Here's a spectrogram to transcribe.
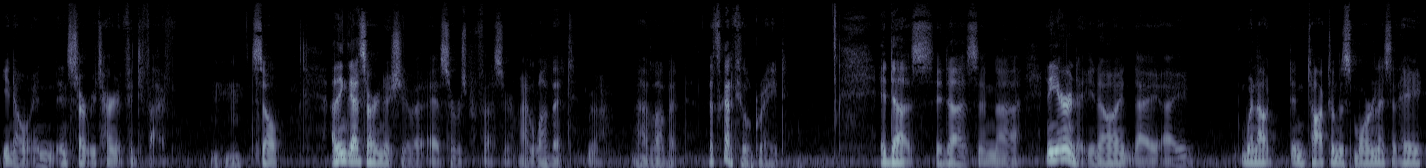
you know, and, and start retiring at 55. Mm-hmm. So, I think that's our initiative at, Service Professor. I love it. Yeah. I love it. That's got to feel great. It does. It does. And uh, and he earned it. You know, I, I, went out and talked to him this morning. I said, hey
